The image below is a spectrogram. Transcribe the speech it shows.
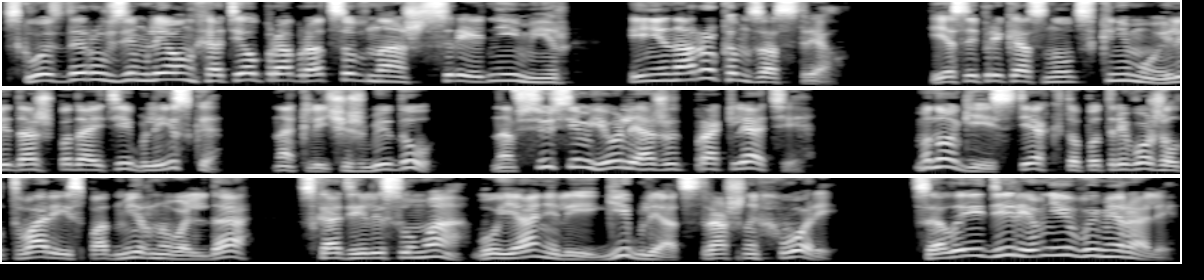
Сквозь дыру в земле он хотел пробраться в наш средний мир и ненароком застрял. Если прикоснуться к нему или даже подойти близко, накличешь беду. На всю семью ляжет проклятие. Многие из тех, кто потревожил твари из-под мирного льда, сходили с ума, буянили и гибли от страшных хворей. Целые деревни вымирали.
